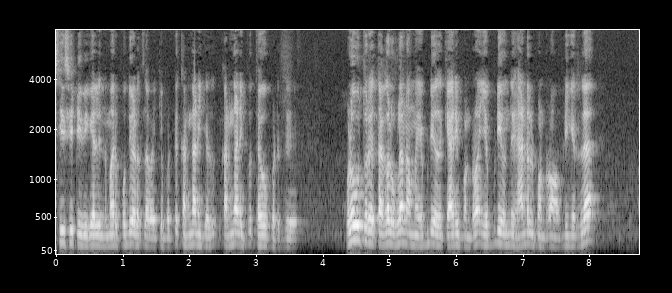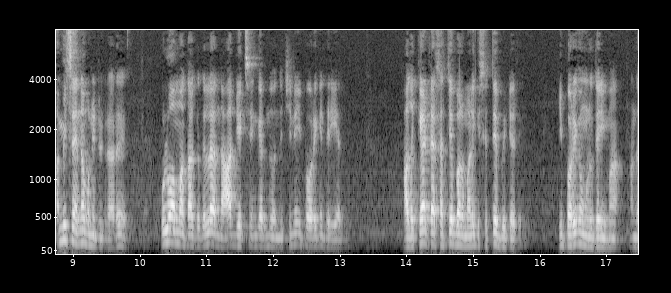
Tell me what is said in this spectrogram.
சிசிடிவிகள் இந்த மாதிரி பொது இடத்துல வைக்கப்பட்டு கண்காணிக்கிறது கண்காணிப்பு தேவைப்படுது. உளவுத்துறை தகவல்களை நம்ம எப்படி அதை கேரி பண்றோம் எப்படி வந்து ஹேண்டில் பண்றோம் அப்படிங்கிறதுல அமித்ஷா என்ன பண்ணிட்டு இருக்காரு? புல்வாமா தாக்குதலில் அந்த ஆர்டிஎக்ஸ் எங்க இருந்து வந்துச்சுன்னு இப்போ வரைக்கும் தெரியாது. அதை கேட்ட சத்யபால் மலைக்கு செத்தே போயிட்டாரு. இப்போ வரைக்கும் உங்களுக்கு தெரியுமா? அந்த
